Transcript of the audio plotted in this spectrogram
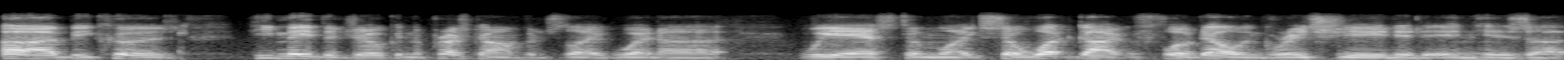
uh, because he made the joke in the press conference like when uh we asked him like, so what got Flodell ingratiated in his uh,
